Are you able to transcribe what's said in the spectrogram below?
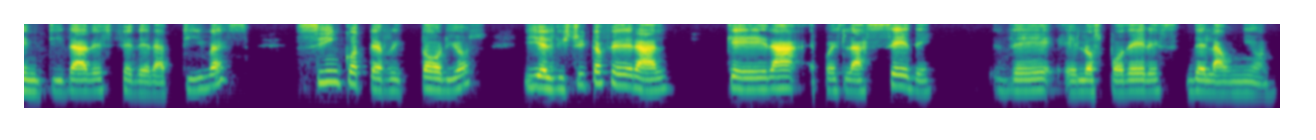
entidades federativas, cinco territorios y el Distrito Federal que era pues la sede de eh, los poderes de la Unión.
